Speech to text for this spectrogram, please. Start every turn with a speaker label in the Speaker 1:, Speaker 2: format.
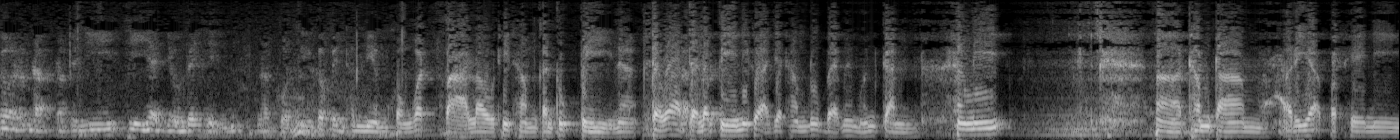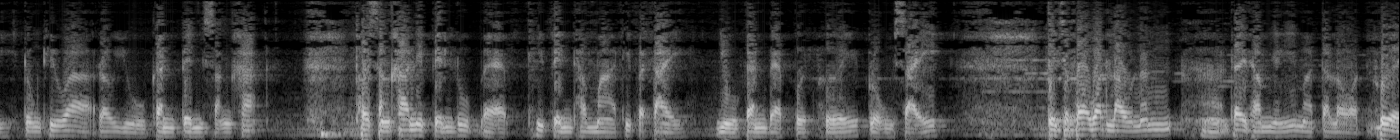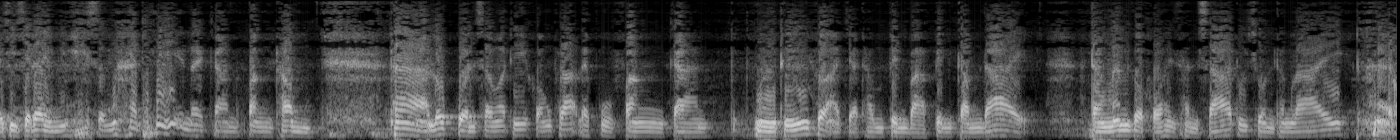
Speaker 1: ก็ลำดับต่อไปนี้ที่ญาติโยมได้เห็นปรากฏนี้ก็เป็นธรรมเนียมของวัดป่าเราที่ทำกันทุกปีนะแต่ว่าแต่ละปีนี้ก็อาจจะทำรูปแบบไม่เหมือนกัน ทั้งนี้ทำตามอริยประเพณีตรงที่ว่าเราอยู่กันเป็นสังฆะเพราะสังฆานี่เป็นรูปแบบที่เป็นธรรมาธิปไตยอยู่กันแบบเปิดเผย โปร่งใสโดยเฉพาะวัดเรานั้นได้ทำอย่างนี้มาตลอด เพื่อที่จะได้มีสมาธิในการฟังธรรม ถ้ารบกวนสมาธิของพระและผู้ฟังการมือถือก็อาจจะทำเป็นบาปเป็นกรรมได้ ดังนั้นก็ขอให้ท่านสาธุชนทั้งหลาย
